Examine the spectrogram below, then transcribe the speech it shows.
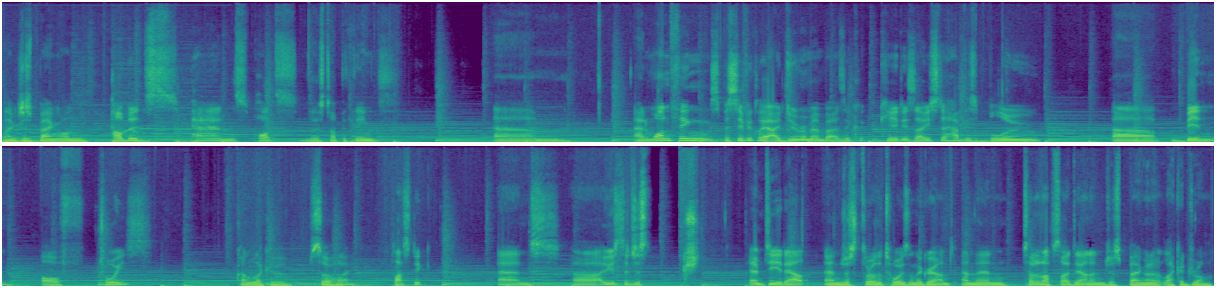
like just bang on cupboards, pans, pots, those type of things. Um, and one thing specifically I do remember as a kid is I used to have this blue uh, bin of toys, kind of like a Sohai, plastic. And uh, I used to just empty it out and just throw the toys on the ground and then turn it upside down and just bang on it like a drum.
